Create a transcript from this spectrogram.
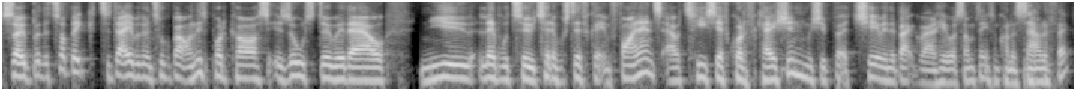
So, but the topic today we're going to talk about on this podcast is all to do with our new level two technical certificate in finance, our TCF qualification. We should put a cheer in the background here or something, some kind of sound effect.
